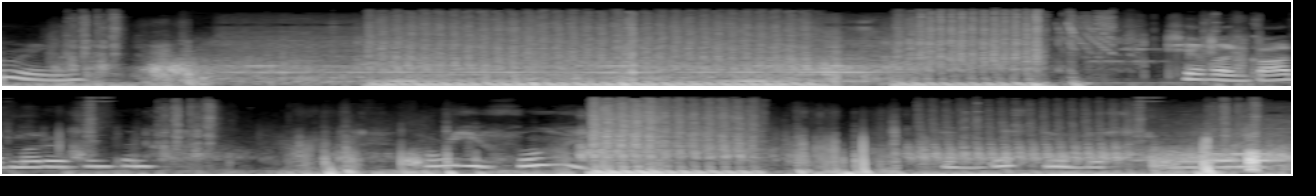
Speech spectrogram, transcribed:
Flying? Does he have a god mode or something? How are you flying? Did this dude destroy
